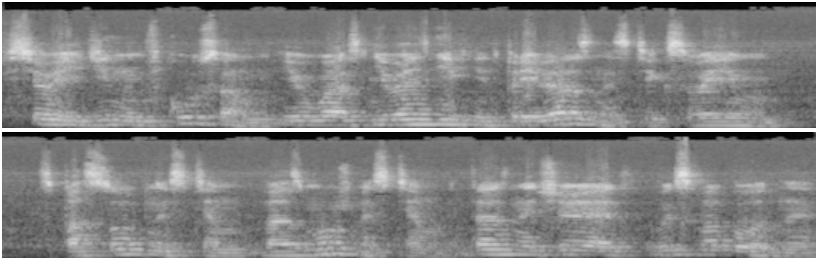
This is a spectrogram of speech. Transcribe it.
все единым вкусом, и у вас не возникнет привязанности к своим способностям, возможностям, это означает, вы свободны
